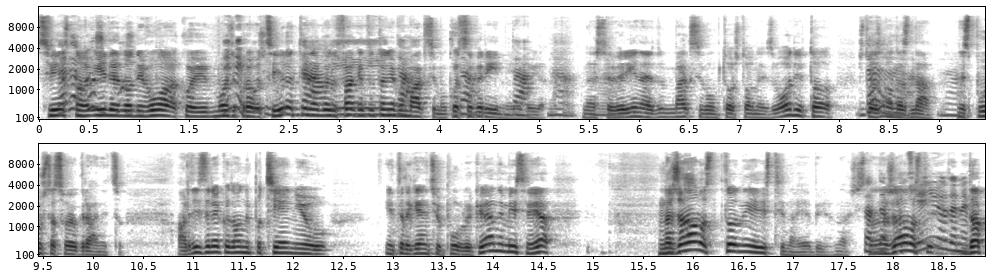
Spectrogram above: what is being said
svjesno Da, da, ide do nivoa koji može ne, provocirati, da, nego ali- fakat je to njegov da, maksimum, ko da, Severini. da, da, da. Severina je maksimum to što ona izvodi, to što Da, da, ona da, zna. da. Ne spušta svoju granicu. Ali ti si rekao da oni podcjenjuju inteligenciju publike. Ja ne mislim, ja... Nažalost, to nije istina, jebi. Znaš, Šta, da nažalost, da ne da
